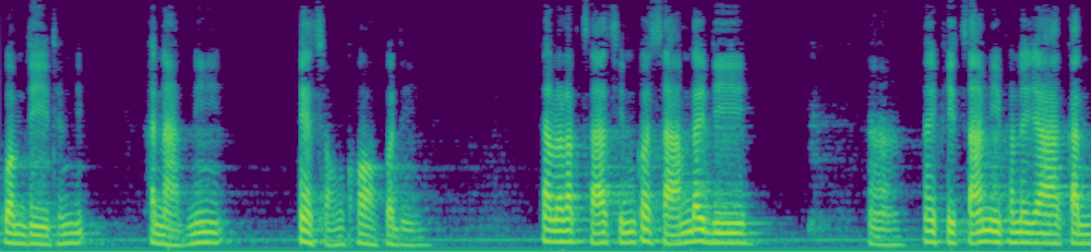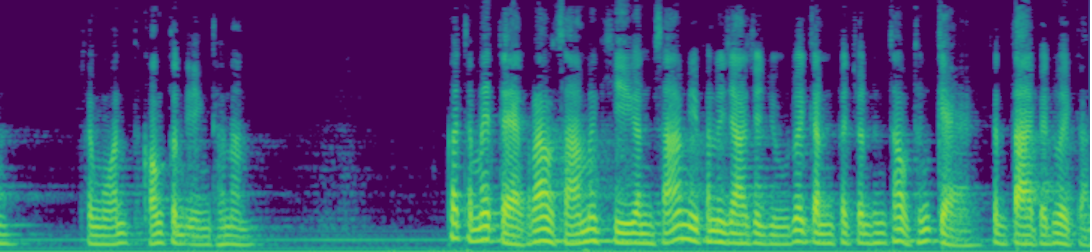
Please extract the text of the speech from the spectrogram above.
ความดีถึงขนาดนี้แค่สองข้อก็ดี ถ้าเรารักษาศีลก็สามได้ดีอ่าให้ผิดสามีภรรยากันสงวนของตนเองเท่านั้น ก็จะไม่แตกเล่าสามัคคีกันสามีภรรยาจะอยู่ด้วยกันไปจนถึงเท่าถึงแก่จนตายไปด้วยกัน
